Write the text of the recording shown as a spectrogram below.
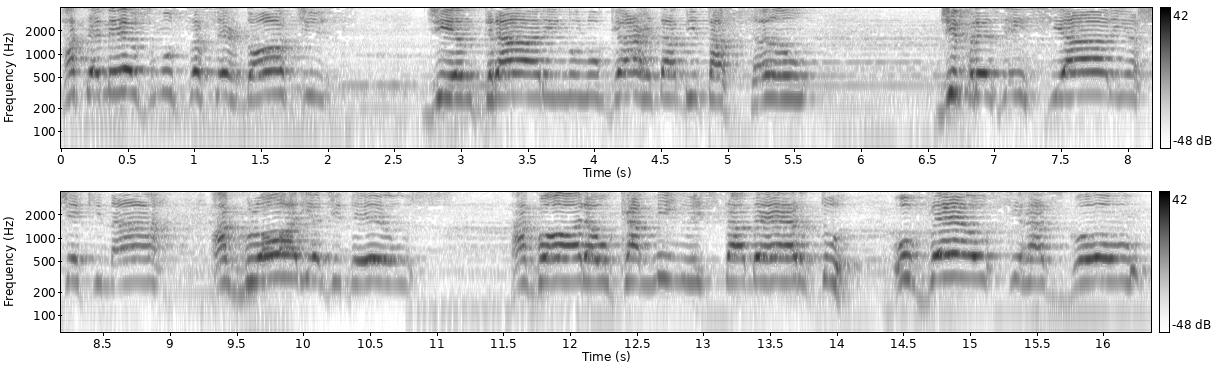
até mesmo os sacerdotes, de entrarem no lugar da habitação, de presenciarem a Shekinah, a glória de Deus. Agora o caminho está aberto, o véu se rasgou.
